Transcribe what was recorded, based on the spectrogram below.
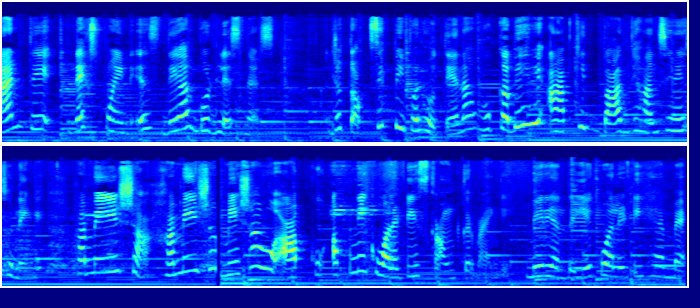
And the next point is they are good listeners जो टॉक्सिक पीपल होते हैं ना, वो कभी भी आपकी बात ध्यान से नहीं सुनेंगे। हमेशा हमेशा हमेशा वो आपको अपनी क्वालिटीज काउंट करवाएँगे। मेरे अंदर ये क्वालिटी है, मैं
